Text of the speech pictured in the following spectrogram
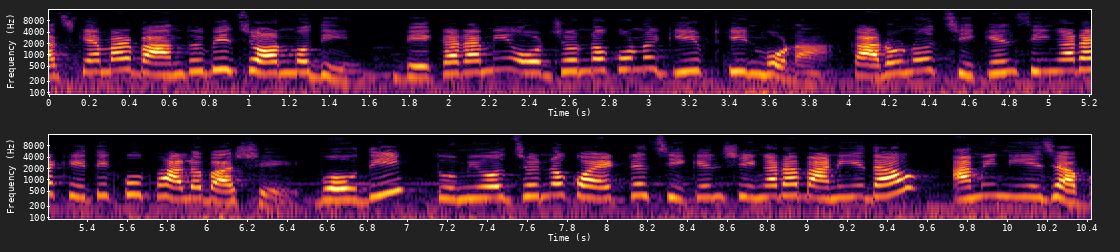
আজকে আমার বান্ধবীর জন্মদিন। বেকার আমি ওর জন্য কোনো গিফট কিনবো না, কারণ ও চিকেন সিঙ্গারা খেতে খুব ভালোবাসে। বৌদি, তুমি ওর জন্য কয়েকটা চিকেন সিঙ্গারা বানিয়ে দাও, আমি নিয়ে যাব।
